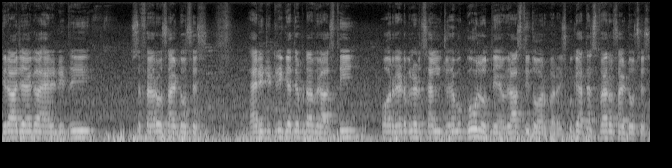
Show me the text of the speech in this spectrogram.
फिर आ जाएगा हेरिडिटरी सफेरोसाइटोसिस हेरिडिटरी कहते हैं बेटा विरासती, और रेड ब्लड सेल जो है वो गोल होते हैं, विरासती तौर पर। इसको कहते हैं सफेरोसाइटोसिस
